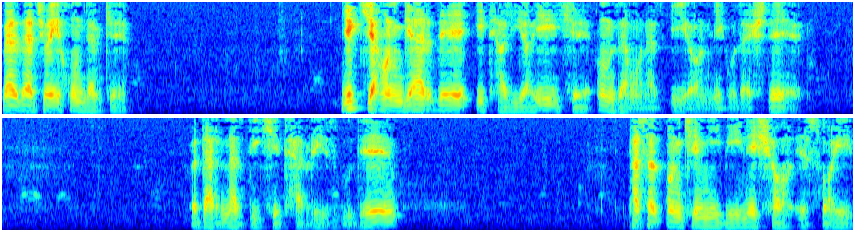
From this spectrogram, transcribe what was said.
من در جایی خوندم که یک جهانگرد ایتالیایی که اون زمان از ایران میگذشته و در نزدیکی تبریز بوده پس از آن که می‌بینه شاه اسماعیل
